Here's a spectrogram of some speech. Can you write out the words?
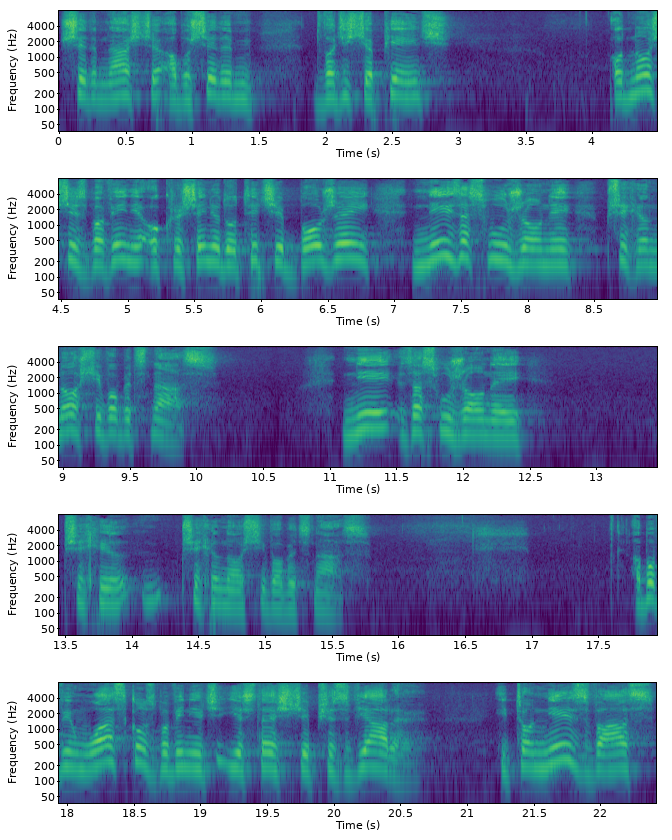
17 albo 7, 25, odnośnie zbawienia określenie dotyczy Bożej niezasłużonej przychylności wobec nas. Niezasłużonej przychyl, przychylności wobec nas. Albowiem łaską zbawienia jesteście przez wiarę. I to nie z was,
